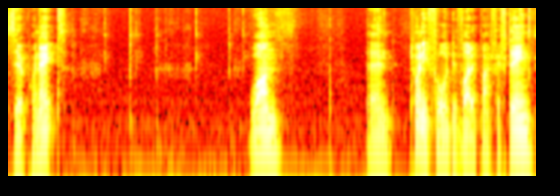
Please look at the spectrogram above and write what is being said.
0 0.8. 1. Then 24 divided by 15.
